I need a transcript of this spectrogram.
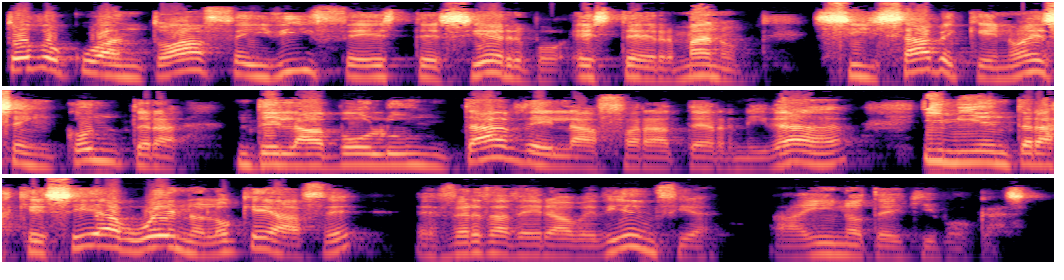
todo cuanto hace y dice este siervo, este hermano, si sabe que no es en contra de la voluntad de la fraternidad, y mientras que sea bueno lo que hace, es verdadera obediencia. Ahí no te equivocas.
